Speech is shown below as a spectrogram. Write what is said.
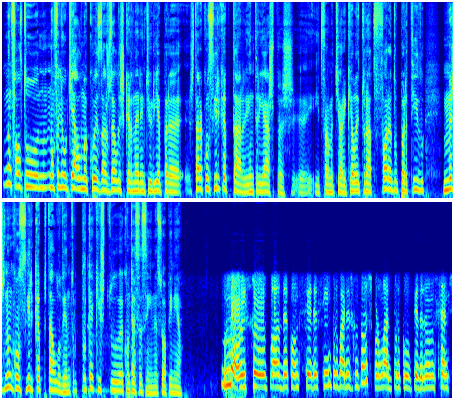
Não faltou, não falhou aqui alguma coisa a José Luís Carneiro, em teoria, para estar a conseguir captar, entre aspas, eh, e de forma teórica, eleitorado fora do partido, mas não conseguir captá-lo dentro? Porquê é que isto acontece assim, na sua opinião? Bom, isso pode acontecer assim por várias razões. Por um lado, porque o Pedro Nuno Santos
